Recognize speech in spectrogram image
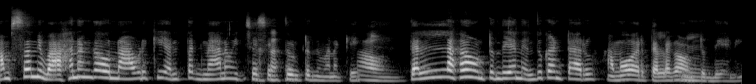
హంసని వాహనంగా ఉన్న ఆవిడకి ఎంత జ్ఞానం ఇచ్చే శక్తి ఉంటుంది మనకి. తెల్లగా ఉంటుంది అని ఎందుకంటారు? అమ్మవారు తెల్లగా ఉంటుంది అని.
